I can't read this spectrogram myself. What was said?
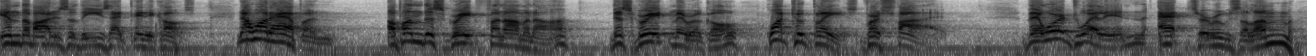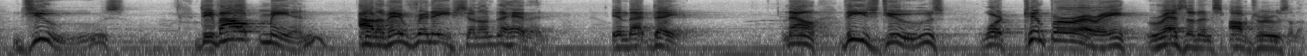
in the bodies of these at Pentecost. Now, what happened upon this great phenomena? this great miracle, what took place? Verse 5. There were dwelling at Jerusalem Jews, devout men out of every nation under heaven in that day. Now, these Jews were temporary residents of Jerusalem.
